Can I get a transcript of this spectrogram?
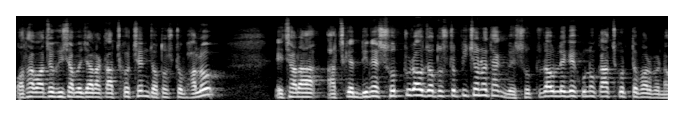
কথাবাচক হিসাবে যারা কাজ করছেন, যথেষ্ট ভালো। এছাড়া আজকের দিনে শত্রুরাও যথেষ্ট পিছনে থাকবে, শত্রুরাও লেগে কোনো কাজ করতে পারবে না,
